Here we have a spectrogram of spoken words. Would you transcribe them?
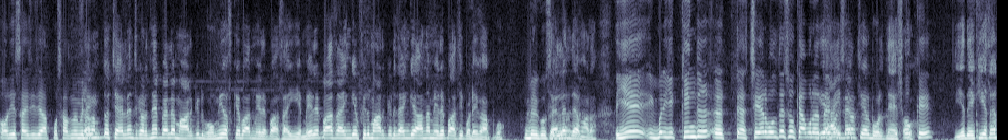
और ये सारी चीज़ें आपको साथ में मिलेंगी। हम तो चैलेंज करते हैं पहले मार्केट घूमिए उसके बाद मेरे पास आइए। मेरे पास आएँगे फिर मार्केट जाएँगे आना मेरे पास ही पड़ेगा आपको। बिल्कुल चैलेंज है हमारा। ये एक बार ये किंग चेयर बोलते हैं इसको? क्या बोला जाता है हाई बैक चेयर बोलते हैं इसको। ओके ये देखिए सर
